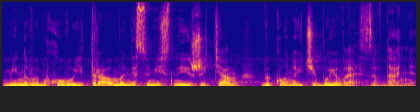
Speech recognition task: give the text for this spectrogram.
мінно-вибухової травми несумісної з життям, виконуючи бойове завдання.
